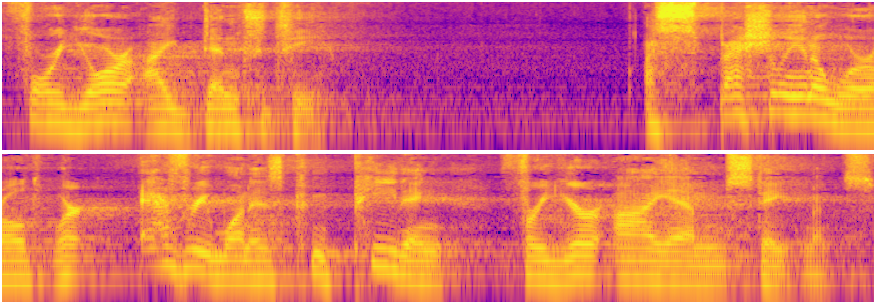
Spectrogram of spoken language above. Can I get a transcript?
for your identity? Especially in a world where everyone is competing for your I am statements.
